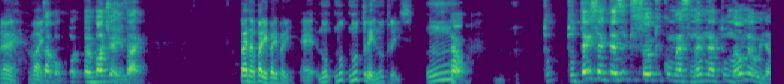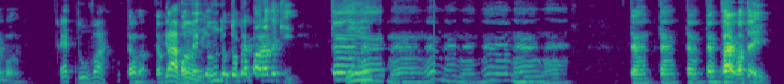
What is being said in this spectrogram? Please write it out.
É, vai. Então, tá bom. Pois bote aí, vai. Peraí, não, peraí, peraí, peraí. É, no, no, no 3, no 3. Um... Não. Tu, tu tem certeza que sou eu que começo mesmo? Não é tu não, meu William Bona? É tu, vá. Então vá. Então, tá. Bota aí eu, um, eu tô preparado aqui. Vai, bota aí.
